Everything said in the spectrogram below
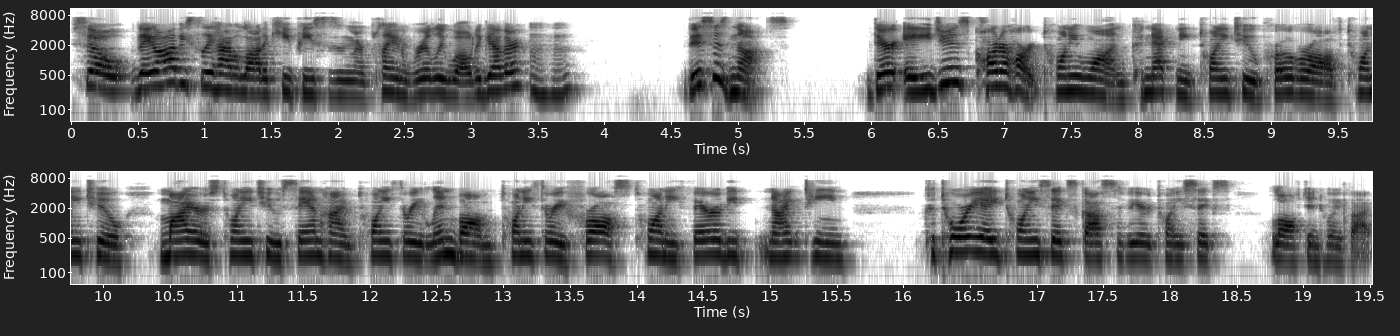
so they obviously have a lot of key pieces and they're playing really well together. mm-hmm. This is nuts. Their ages, Carter Hart, 21, Konecny, 22, Provorov, 22, Myers, 22, Sanheim, 23, Lindblom, 23, Frost, 20, Farabee, 19, Couturier, 26, Gostisbehere, 26, Laughton, 25.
